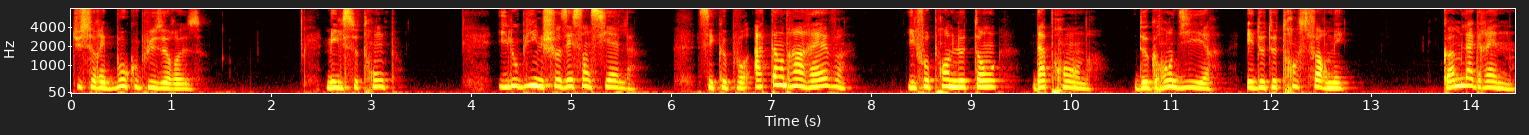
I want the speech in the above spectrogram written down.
tu serais beaucoup plus heureuse. Mais il se trompe. Il oublie une chose essentielle, c'est que pour atteindre un rêve, il faut prendre le temps d'apprendre, de grandir et de te transformer, comme la graine.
